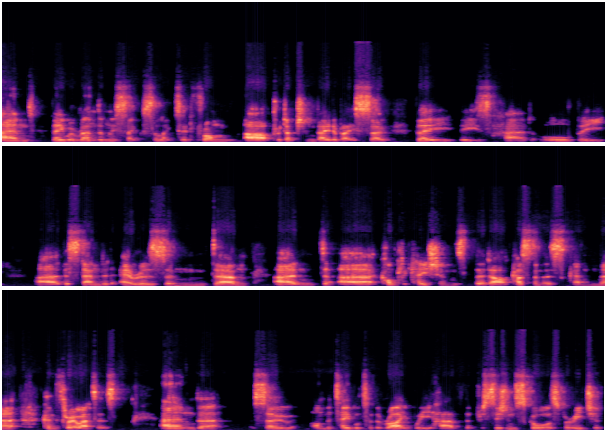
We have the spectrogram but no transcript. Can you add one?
And they were randomly selected from our production database. So they these had all the uh, the standard errors and um, and uh, complications that our customers can uh, can throw at us. And uh, so on the table to the right, we have the precision scores for each of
